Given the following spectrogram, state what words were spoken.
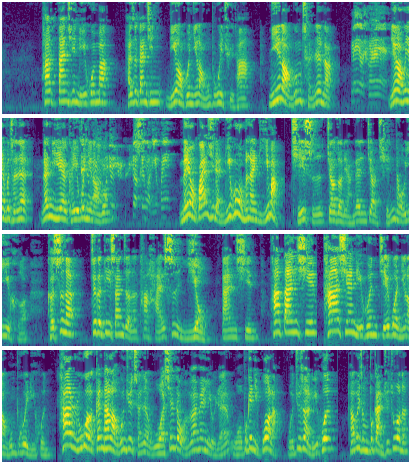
他担心离婚吗？还是担心离了婚你老公不会娶她？你老公承认了，没有承认。你老公也不承认，那你也可以问你老公要跟我离婚。没有关系的，离婚我们来离嘛。其实叫做两个人叫情投意合，可是呢，这个第三者呢，他还是有担心，她担心她先离婚，结果你老公不会离婚。她如果跟她老公去承认，我现在我外面有人，我不跟你过了，我就是要离婚，她为什么不敢去做呢？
